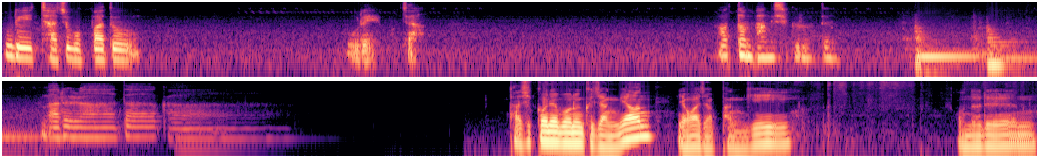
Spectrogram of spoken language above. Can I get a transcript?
우리 자주 못 봐도 오래 보자. 어떤 방식으로든. 말을 하다가 다시 꺼내보는 그 장면, 영화 자판기. 오늘은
